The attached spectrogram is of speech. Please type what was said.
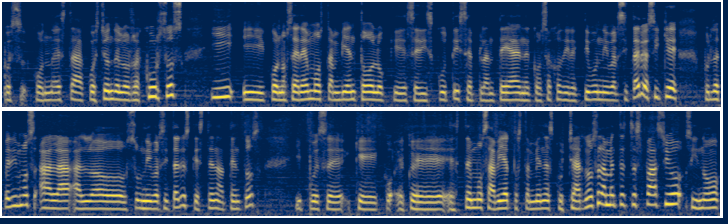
pues con esta cuestión de los recursos y, conoceremos también todo lo que se discute y se plantea en el Consejo Directivo Universitario. Así que pues le pedimos a, a los universitarios que estén atentos y pues eh, que, eh, que, estemos abiertos también a escuchar no solamente este espacio, sino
